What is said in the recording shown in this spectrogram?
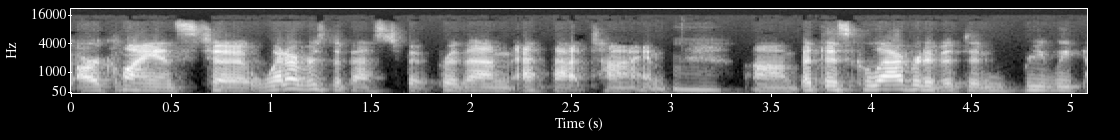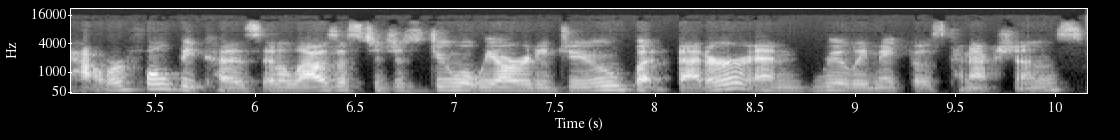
our clients to whatever's the best fit for them at that time mm-hmm. um, but this collaborative has been really powerful because it allows us to just do what we already do but better and really make those connections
